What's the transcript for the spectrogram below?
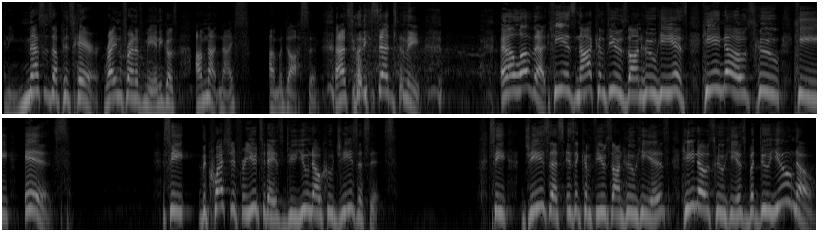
and he messes up his hair right in front of me, and he goes, I'm not nice. I'm a Dawson. That's what he said to me. And I love that. He is not confused on who he is, he knows who he is. See, the question for you today is do you know who Jesus is? See, Jesus isn't confused on who he is. He knows who he is, but do you know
